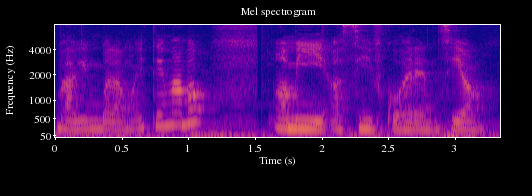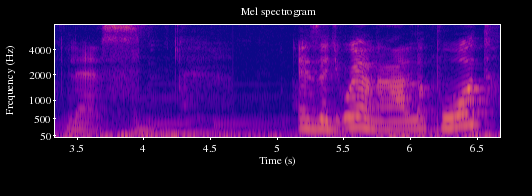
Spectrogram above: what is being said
Vágjunk bele a mai témába, ami a szívkoherencia lesz. Ez egy olyan állapot,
